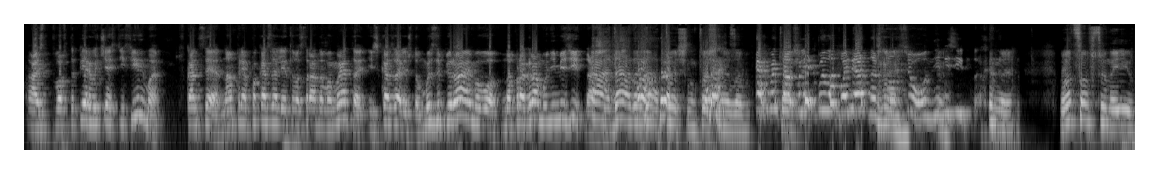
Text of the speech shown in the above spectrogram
А во первой части фильма в конце нам прям показали этого сраного Мэтта и сказали, что мы забираем его на программу Немезит. А, да, да, да, точно, точно я забыл. Как бы там, блядь, было понятно, что он все, он Немезит. Вот, собственно, и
